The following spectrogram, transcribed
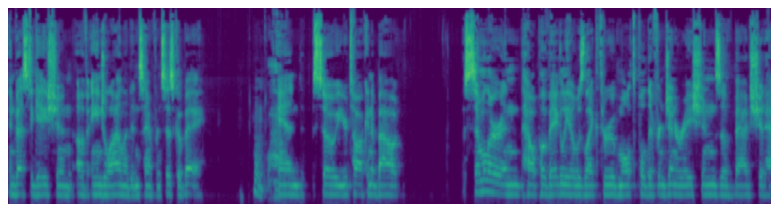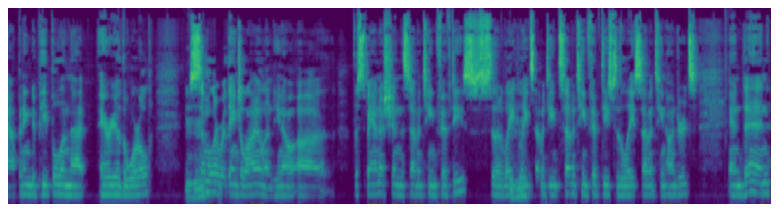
investigation of Angel Island in San Francisco Bay. wow. And so you're talking about similar in how Poveglia was like through multiple different generations of bad shit happening to people in that area of the world. Mhm. Similar with Angel Island, you know, uh, the Spanish in the 1750s, so the late Mhm. late 17, 1750s to the late 1700s, and then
